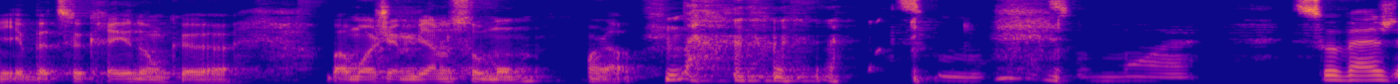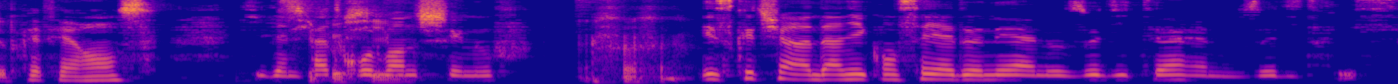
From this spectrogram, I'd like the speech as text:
il y a pas de secret, donc bah moi j'aime bien le saumon, voilà. saumon, saumon sauvage de préférence qui viennent pas trop loin de chez nous. Est-ce que tu as un dernier conseil à donner à nos auditeurs et à nos auditrices?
